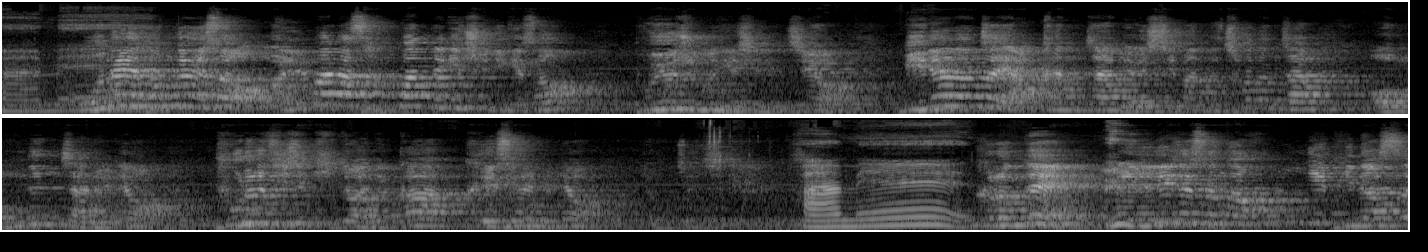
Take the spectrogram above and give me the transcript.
아멘. 오늘 성경에서 얼마나 상반되게 주님께서 보여주고 계시는지요. 미련한 자, 약한 자, 멸심한 자, 천한 자, 없는 자를요 부르짖어 기도하니까 그의 삶을요 역전시킵니다. 아멘. 그런데 엘리제사나 홍리, 비나스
